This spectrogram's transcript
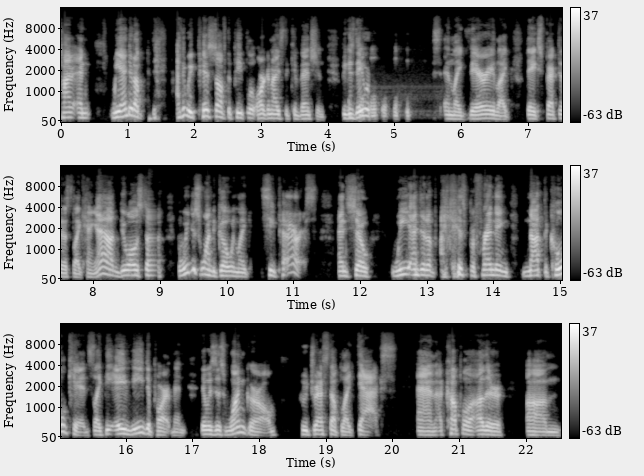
time. And we ended up, I think we pissed off the people who organized the convention because they were and like very like they expected us to like hang out and do all this stuff but we just wanted to go and like see paris and so we ended up i guess befriending not the cool kids like the av department there was this one girl who dressed up like dax and a couple of other um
